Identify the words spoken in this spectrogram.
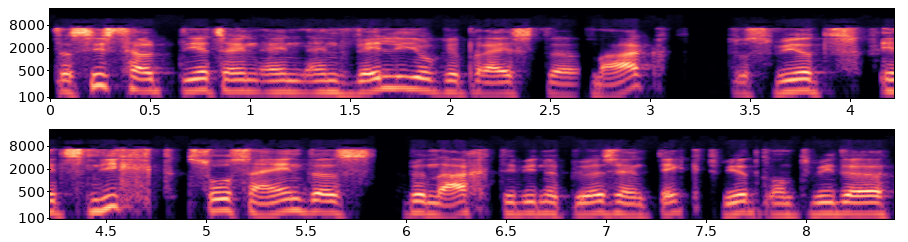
das ist halt jetzt ein, ein, ein value-gepreister Markt. Das wird jetzt nicht so sein, dass über Nacht die Wiener Börse entdeckt wird und wieder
